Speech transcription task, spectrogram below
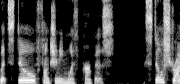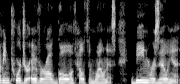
but still functioning with purpose, still striving towards your overall goal of health and wellness, being resilient,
